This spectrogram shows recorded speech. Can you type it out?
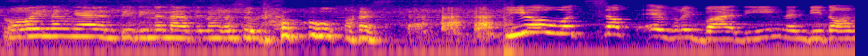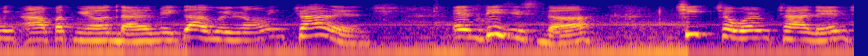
okay lang yan. Titingnan natin ang resulta bukas. Yo, what's up everybody? Nandito kaming apat ngayon dahil may gagawin lang kaming challenge. And this is the Chicha Worm Challenge.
